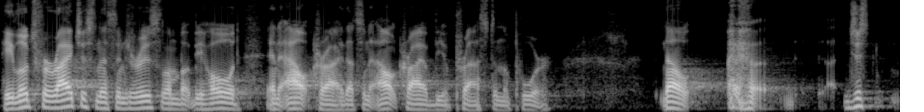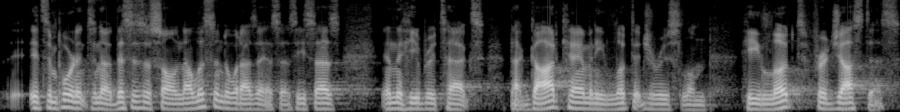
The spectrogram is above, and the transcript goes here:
He looked for righteousness in Jerusalem, but behold, an outcry. That's an outcry of the oppressed and the poor. Now, just it's important to know this is a song. Now, listen to what Isaiah says. He says in the Hebrew text that God came and he looked at Jerusalem. He looked for justice.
